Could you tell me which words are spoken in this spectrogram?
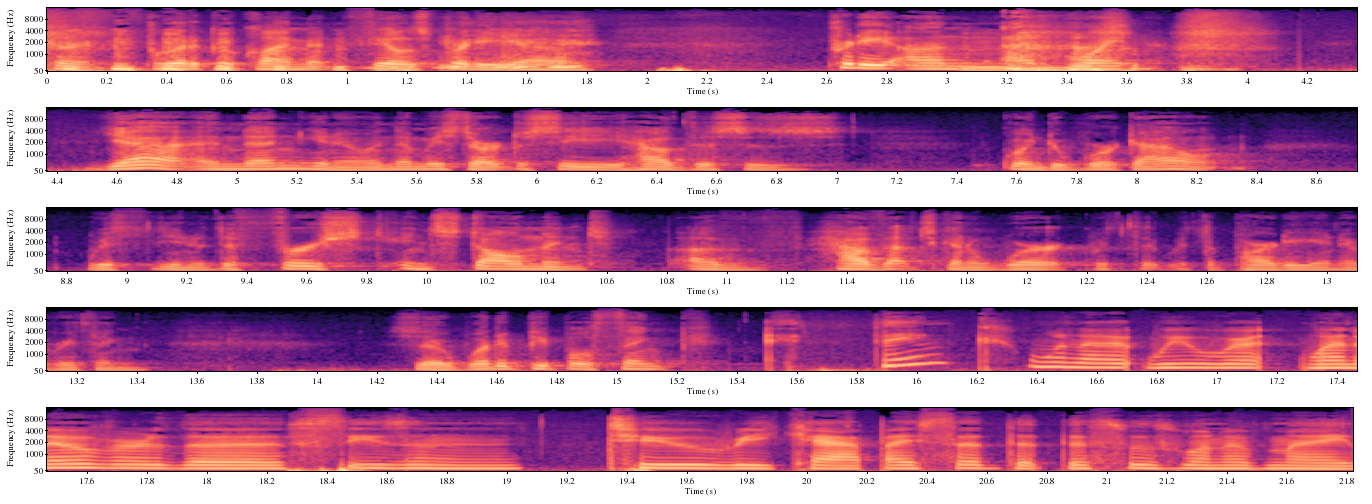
current political climate, feels pretty uh, pretty on, on point. Yeah, and then you know, and then we start to see how this is going to work out with you know the first installment of how that's going to work with the, with the party and everything. So, what did people think? I think when I, we went, went over the season two recap, I said that this was one of my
